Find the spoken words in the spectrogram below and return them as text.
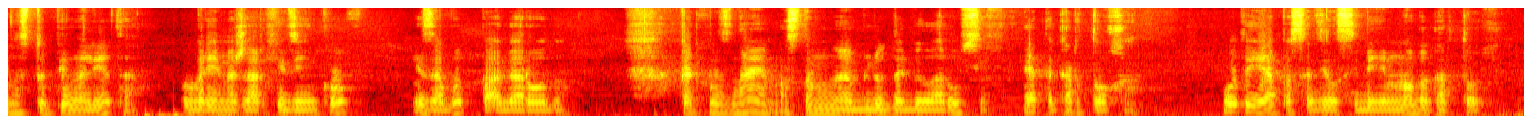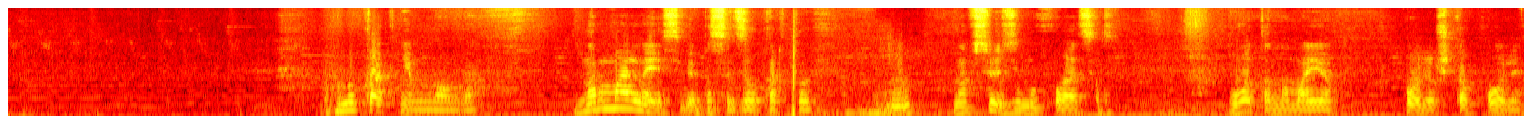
Наступило лето, время жарких деньков и забот по огороду. Как мы знаем, основное блюдо белорусов – это картоха. Вот и я посадил себе немного картохи. Ну как немного? Нормально я себе посадил картофель. На всю зиму хватит. Вот оно мое полюшка поле.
